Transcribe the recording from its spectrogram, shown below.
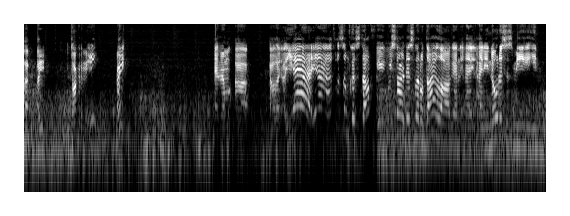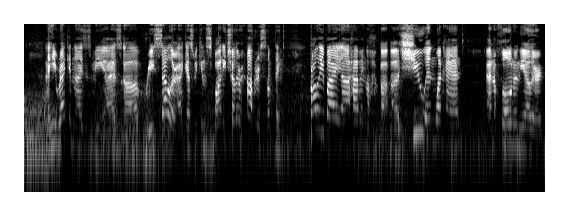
uh, are you talking to me, right? And I'm, uh, I was like, yeah, yeah, I found some good stuff. We started this little dialogue, and and he notices me. He he recognizes me as a reseller. I guess we can spot each other out or something. Probably by uh, having a, a, a, shoe in one hand and a phone in the other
